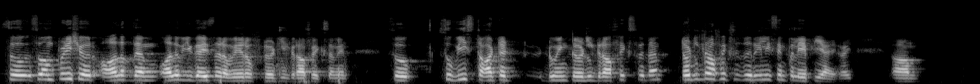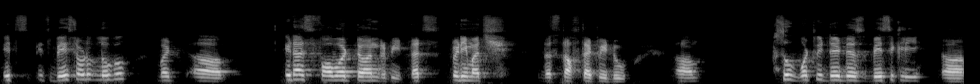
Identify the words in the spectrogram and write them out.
so, so I'm pretty sure all of them, all of you guys are aware of Turtle Graphics. I mean, so, so we started doing Turtle Graphics with them. Turtle Graphics is a really simple API, right? Um, it's, it's based out of Logo, but, uh, it has forward, turn, repeat. That's pretty much the stuff that we do. Um, so what we did is basically uh,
